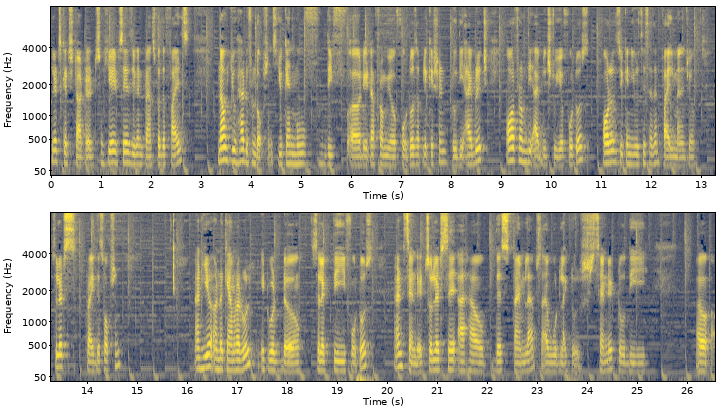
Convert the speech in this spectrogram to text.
let's get started. So here it says you can transfer the files. Now you have different options. You can move the uh, data from your photos application to the iBridge or from the iBridge to your photos or else you can use this as a file manager. So let's try this option. And here under camera roll it would uh, select the photos and send it. So let's say I have this time lapse. I would like to send it to the uh,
